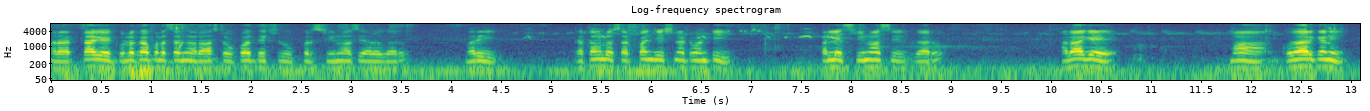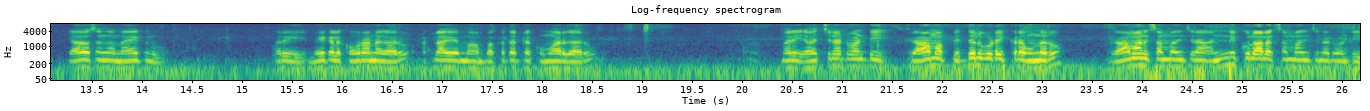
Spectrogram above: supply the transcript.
మరి అట్లాగే గుల్లకాపల సంఘం రాష్ట్ర ఉపాధ్యక్షుడు ఉప్పర్ శ్రీనివాస్ యాదవ్ గారు మరి గతంలో సర్పంచ్ చేసినటువంటి పల్లె శ్రీనివాస్ గారు అలాగే మా గోదావరికని యాదవ సంఘం నాయకులు మరి మేకల కుమరన్న గారు అట్లాగే మా బక్కతట్ల కుమార్ గారు. మరి వచ్చినటువంటి గ్రామ పెద్దలు కూడా ఇక్కడ ఉన్నారు. గ్రామానికి సంబంధించిన అన్ని కులాలకు సంబంధించినటువంటి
